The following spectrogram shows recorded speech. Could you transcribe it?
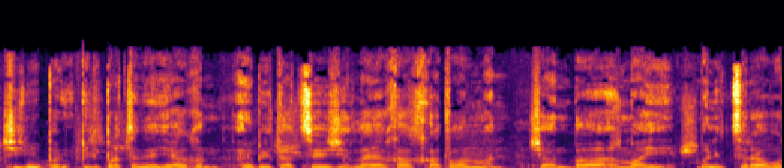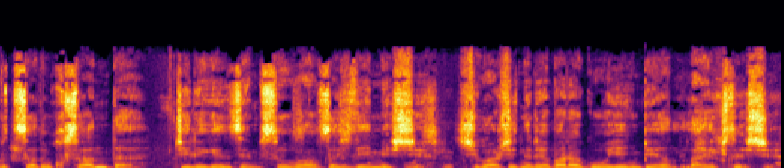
20 процент ягын реабилитация желая хак аталанман. Жанба май больницара вуртса духсан да Челегенсем сывалса ждемеші. Чыва женере барагу енбе лайықшлеші.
